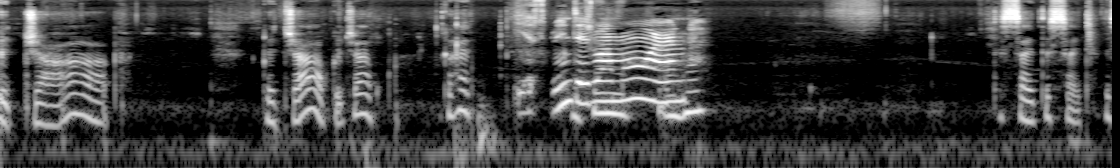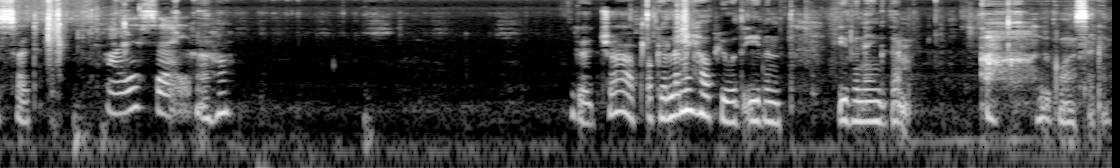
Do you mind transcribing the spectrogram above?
Good job. Good job. Good job. Go ahead. Yes, painted one more. Mhm. This side, this side, this side. On this side. Uh huh. Good job. Okay, let me help you with even evening them. Ah, look one second.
